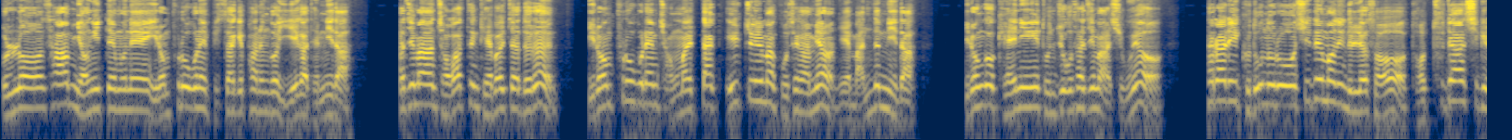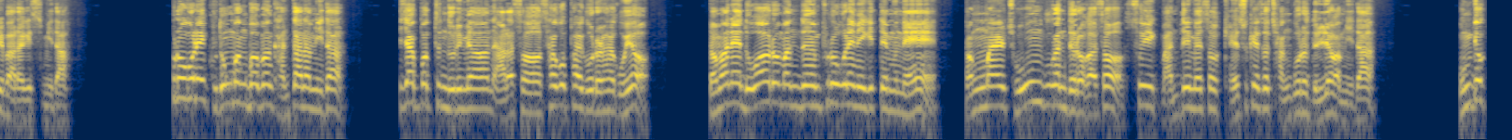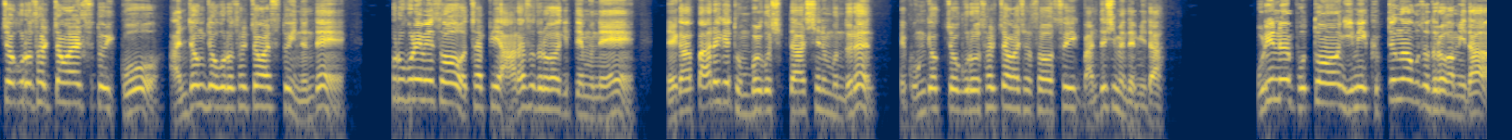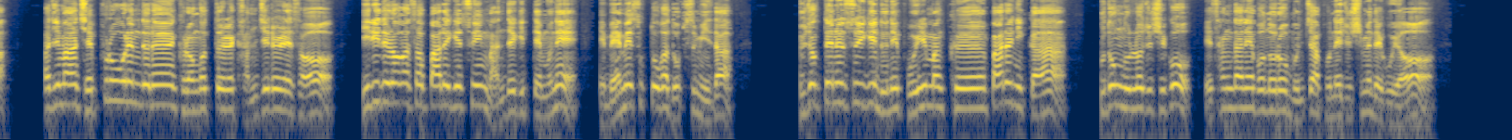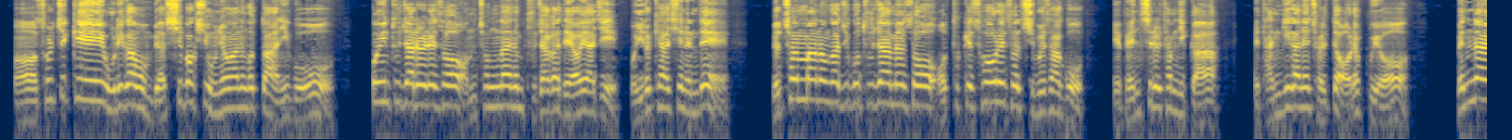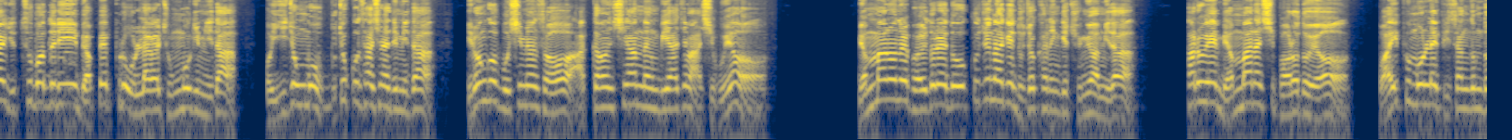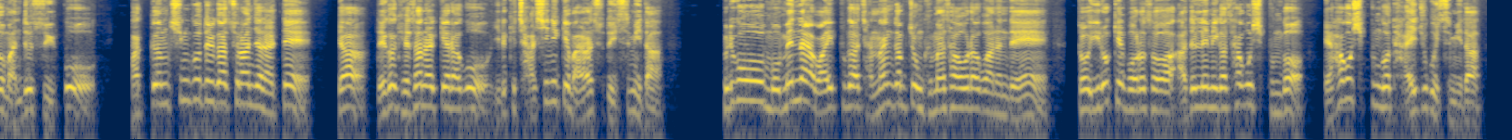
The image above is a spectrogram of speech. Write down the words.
물론 사업 영위 때문에 이런 프로그램 비싸게 파는 거 이해가 됩니다. 하지만 저 같은 개발자들은 이런 프로그램 정말 딱 일주일만 고생하면 예, 만듭니다. 이런 거 괜히 돈 주고 사지 마시고요. 차라리 그 돈으로 시드머니 늘려서 더 투자하시길 바라겠습니다. 프로그램 구독 방법은 간단합니다. 시작 버튼 누르면 알아서 사고팔고를 하고요. 저만의 노하우로 만든 프로그램이기 때문에 정말 좋은 구간 들어가서 수익 만들면서 계속해서 잔고를 늘려갑니다. 공격적으로 설정할 수도 있고 안정적으로 설정할 수도 있는데 프로그램에서 어차피 알아서 들어가기 때문에 내가 빠르게 돈 벌고 싶다 하시는 분들은 공격적으로 설정하셔서 수익 만드시면 됩니다. 우리는 보통 이미 급등하고서 들어갑니다. 하지만 제 프로그램들은 그런 것들을 감지를 해서 미리 들어가서 빠르게 수익 만들기 때문에 매매 속도가 높습니다. 누적되는 수익이 눈에 보일 만큼 빠르니까 구독 눌러주시고 상단의 번호로 문자 보내주시면 되고요. 어, 솔직히 우리가 뭐 몇십억씩 운영하는 것도 아니고 코인 투자를 해서 엄청나는 부자가 되어야지 뭐 이렇게 하시는데 몇천만 원 가지고 투자하면서 어떻게 서울에서 집을 사고 예, 벤츠를 탑니까? 예, 단기간에 절대 어렵고요. 맨날 유튜버들이 몇백 프로 올라갈 종목입니다. 뭐 이 종목 무조건 사셔야 됩니다. 이런 거 보시면서 아까운 시간 낭비하지 마시고요. 몇만 원을 벌더라도 꾸준하게 누적하는 게 중요합니다. 하루에 몇만 원씩 벌어도요. 와이프 몰래 비상금도 만들 수 있고 가끔 친구들과 술 한잔 할 때 야, 내가 계산할게라고 이렇게 자신 있게 말할 수도 있습니다. 그리고 뭐 맨날 와이프가 장난감 좀 그만 사오라고 하는데 저 이렇게 벌어서 아들내미가 사고 싶은 거, 예, 하고 싶은 거 다 해주고 있습니다.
